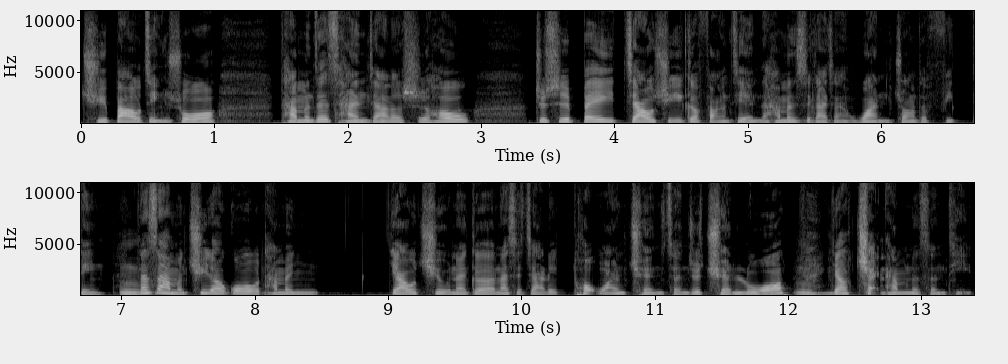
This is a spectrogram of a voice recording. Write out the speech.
去报警说，他们在参加的时候就是被叫去一个房间，他们是该讲晚装的 fitting，、嗯，但是他们去到过后，他们要求那个那些佳丽脱完全身就全裸，嗯。要 check 他们的身体，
